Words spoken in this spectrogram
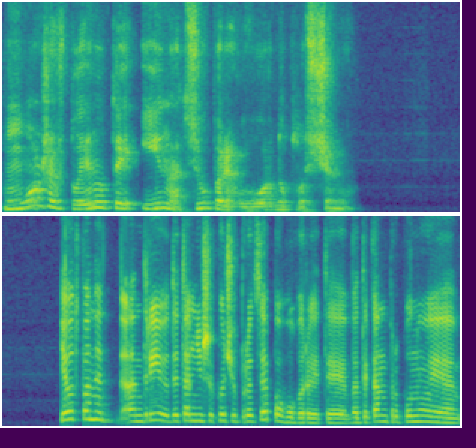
може вплинути і на цю переговорну площину. Я от, пане Андрію, детальніше хочу про це поговорити. Ватикан пропонує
